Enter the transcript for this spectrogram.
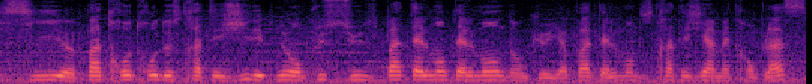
Ici, euh, pas trop trop de stratégie. Les pneus en plus s'usent pas tellement tellement, donc il euh, n'y a pas tellement de stratégie à mettre en place.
